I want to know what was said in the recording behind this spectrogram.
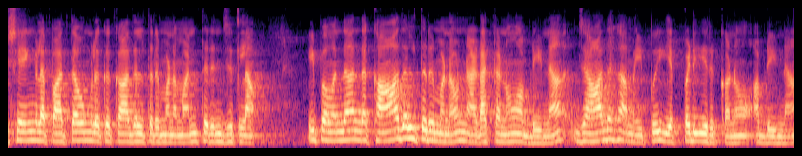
விஷயங்களை பார்த்து அவங்களுக்கு காதல் திருமணமான்னு தெரிஞ்சுக்கலாம். இப்போ வந்து அந்த காதல் திருமணம் நடக்கணும் அப்படின்னா ஜாதக அமைப்பு எப்படி இருக்கணும் அப்படின்னா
